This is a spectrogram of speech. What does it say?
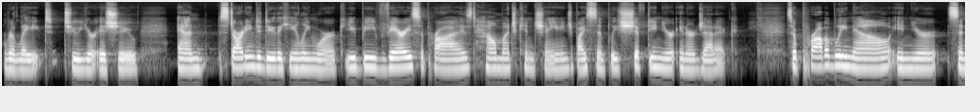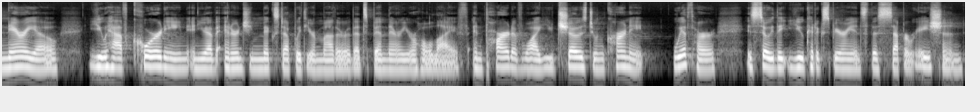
relate to your issue and starting to do the healing work. You'd be very surprised how much can change by simply shifting your energetic. So, probably now in your scenario, you have cording and you have energy mixed up with your mother that's been there your whole life. And part of why you chose to incarnate with her is so that you could experience this separation.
